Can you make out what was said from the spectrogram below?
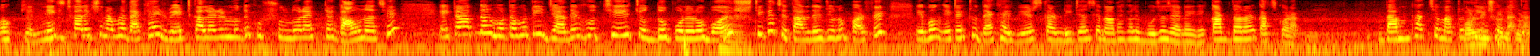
ওকে নেক্সট কালেকশন আমরা দেখাই রেড কালারের মধ্যে খুব সুন্দর একটা গাউন আছে। এটা আপনার মোটামুটি যাদের হচ্ছে চোদ্দ পনেরো বয়স হ্যাঁ। ঠিক আছে তাদের জন্য পারফেক্ট এবং এটা একটু দেখাই ভিয়ার্স কারণ ডিটেলসে না দেখালে বোঝা যায় না যে কাঠদানার কাজ করা। দাম থাকছে মাত্র তিনশো টাকা। টাকা।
